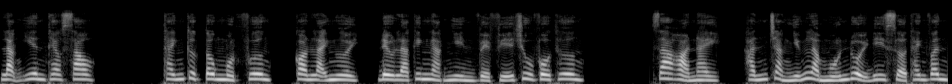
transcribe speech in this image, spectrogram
lặng yên theo sau. Thánh cực tông một phương, còn lại người, đều là kinh ngạc nhìn về phía chu vô thương. Gia hỏa này, hắn chẳng những là muốn đuổi đi sở thanh vân,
